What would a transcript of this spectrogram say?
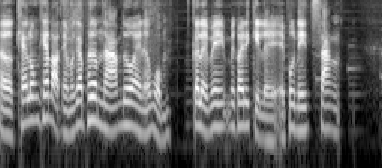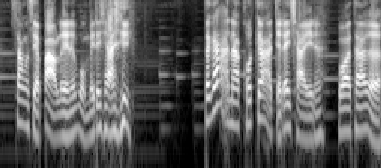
เออแคลงแครอทเนี่ยมันก็เพิ่มน้ำด้วยนะผมก็เลยไม่ไม่ค่อยได้กินเลยไอ้พวกนี้สร้างสร้างมาเสียเปล่าเลยนะผมไม่ได้ใช้ แต่ก็อนาคตก็อาจจะได้ใช้นะ เพราะว่าถ้าเออ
